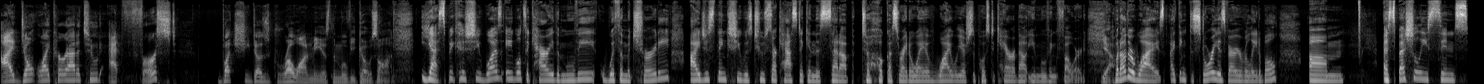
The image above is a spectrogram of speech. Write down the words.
I don't like her attitude at first, but she does grow on me as the movie goes on. Yes, because she was able to carry the movie with a maturity. I just think she was too sarcastic in this setup to hook us right away of why we are supposed to care about you moving forward. Yeah. But otherwise, I think the story is very relatable. Um especially since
